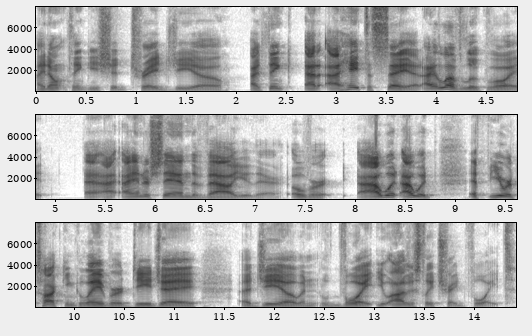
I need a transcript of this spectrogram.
I don't think you should trade Gio. I think I, I hate to say it. I love Luke Voit. I, I understand the value there. Over, I would, I would, if you were talking Gleyber, DJ, uh, Gio, and Voit, you obviously trade Voit.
